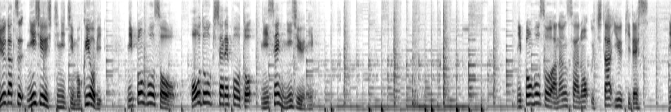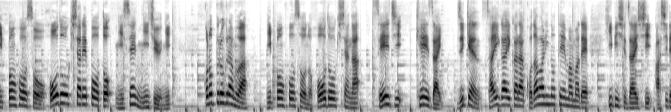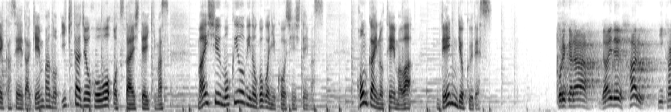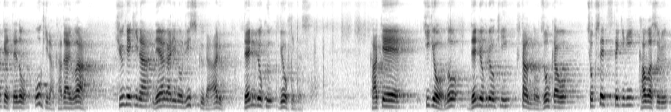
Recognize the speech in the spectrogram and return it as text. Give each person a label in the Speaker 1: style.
Speaker 1: 10月27日木曜日日本放送報道記者レポート2022日本放送アナウンサーの内田裕樹です。日本放送報道記者レポート2022このプログラムは日本放送の報道記者が政治経済事件災害からこだわりのテーマまで日々取材し足で稼いだ現場の生きた情報をお伝えしていきます。毎週木曜日の午後に更新しています。今回のテーマは電力です。
Speaker 2: これから来年春にかけての大きな課題は急激な値上がりのリスクがある電力料金です。家計企業の電力料金負担の増加を直接的に緩和する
